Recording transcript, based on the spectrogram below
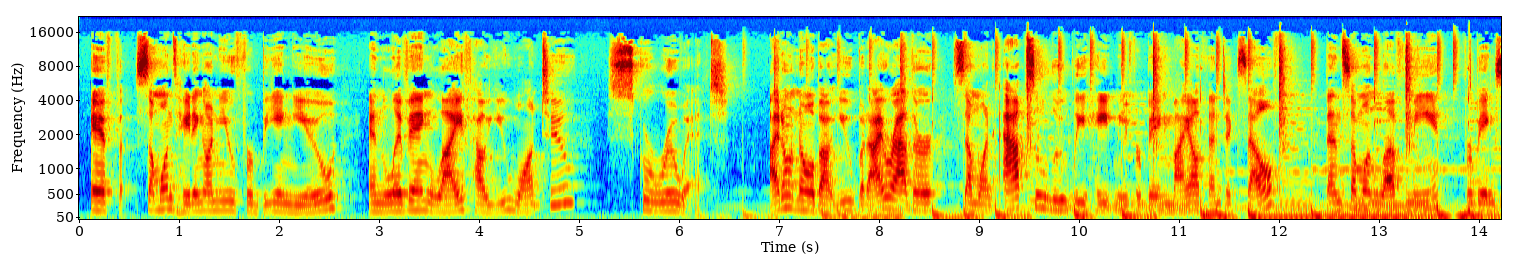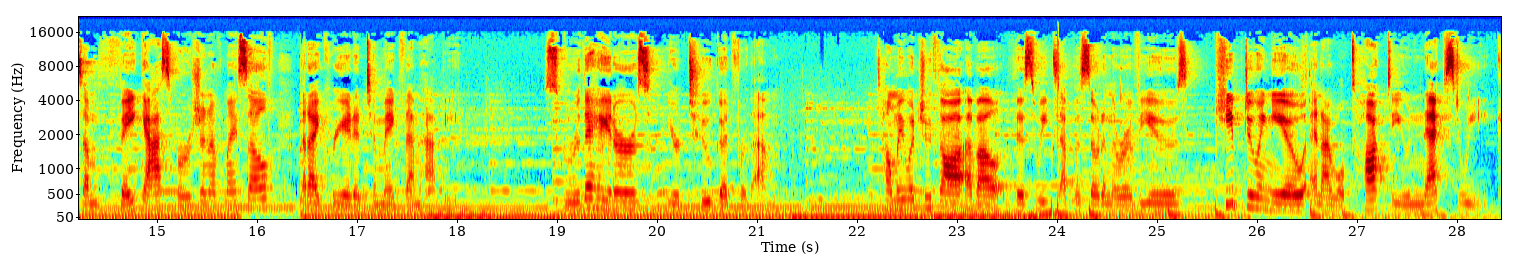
If someone's hating on you for being you and living life how you want to, screw it. I don't know about you, but I rather someone absolutely hate me for being my authentic self than someone love me for being some fake ass version of myself that I created to make them happy. Screw the haters, you're too good for them. Tell me what you thought about this week's episode in the reviews. Keep doing you, and I will talk to you next week.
